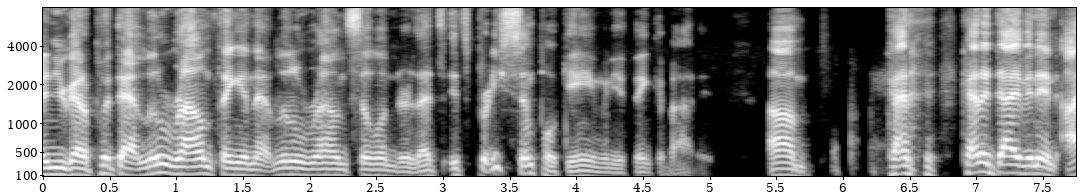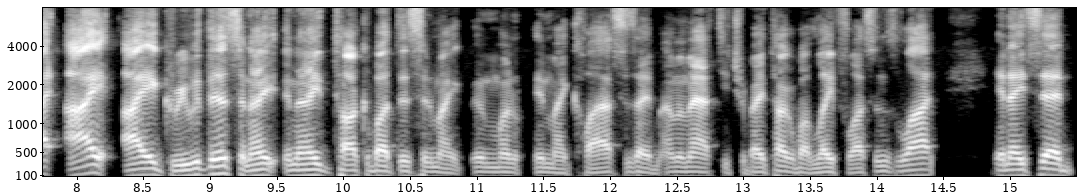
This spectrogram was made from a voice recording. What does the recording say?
and you got to put that little round thing in that little round cylinder. That's it's pretty simple game when you think about it. Um, kind of kind of diving in. I, I i agree with this and i and i talk about this in my in my in my classes. I, am a math teacher but i talk about life lessons a lot. And i said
